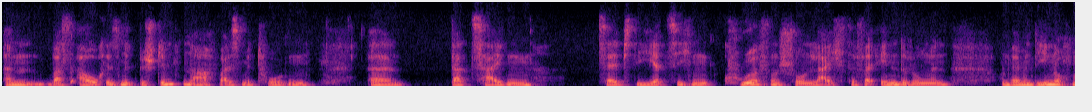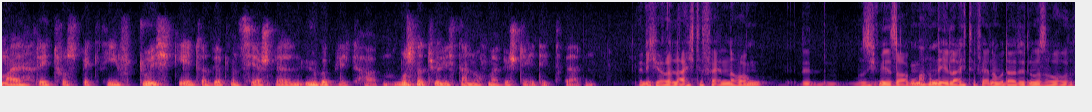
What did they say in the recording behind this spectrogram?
Ähm, was auch ist mit bestimmten Nachweismethoden, äh, da zeigen selbst die jetzigen Kurven schon leichte Veränderungen. Und wenn man die nochmal retrospektiv durchgeht, dann wird man sehr schnell einen Überblick haben. Muss natürlich dann nochmal bestätigt werden. Wenn ich höre leichte Veränderung, muss ich mir Sorgen machen? Nee, leichte Veränderung bedeutet nur so.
